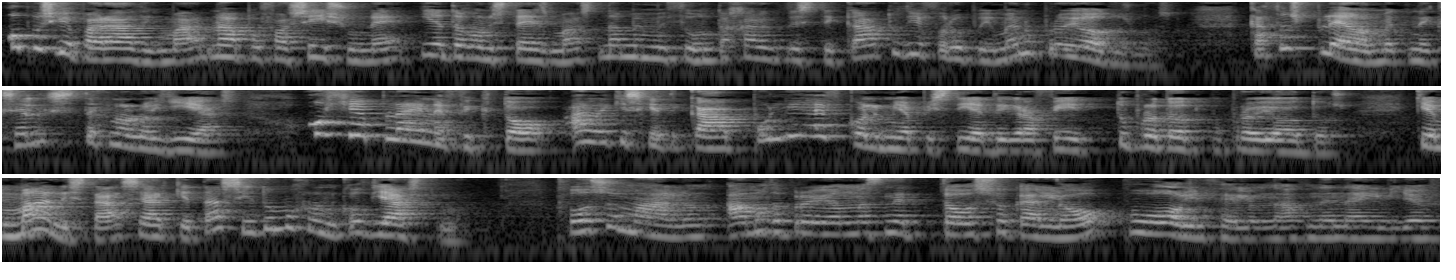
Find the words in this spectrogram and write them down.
Όπως για παράδειγμα να αποφασίσουν οι ανταγωνιστές μας να μιμηθούν τα χαρακτηριστικά του διαφοροποιημένου προϊόντος μας. Καθώς πλέον με την εξέλιξη της τεχνολογίας όχι απλά είναι εφικτό, αλλά και σχετικά πολύ εύκολη μια πιστή αντιγραφή του πρωτότυπου προϊόντος και μάλιστα σε αρκετά σύντομο χρονικό διάστημα. Πόσο μάλλον άμα το προϊόν μας είναι τόσο καλό που όλοι θέλουν να έχουν ένα ίδιο.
